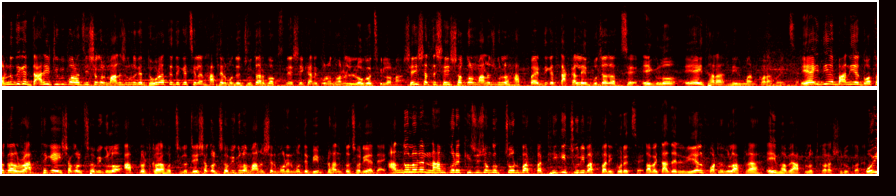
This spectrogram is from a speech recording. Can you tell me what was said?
অন্যদিকে দাড়ি টুপি পরা যে সকল মানুষগুলোকে দৌড়াতে দেখেছিলেন, হাতের মধ্যে জুতার বক্স নিয়ে, সেখানে কোনো ধরনের লোগো ছিল না। সেই সাথে সেই সকল মানুষগুলোর হাত পায়ের দিকে তাকালেই বোঝা যাচ্ছে, এইগুলো এআই দ্বারা নির্মাণ করা হয়েছে। এআই দিয়ে বানিয়ে গতকাল রাত থেকে এই সকল ছবিগুলো আপলোড করা হচ্ছিল। যে সকল ছবিগুলো মানুষের মনের মধ্যে বিভ্রান্ত ছড়িয়ে দেয়। আন্দোলনের নাম করে কিছু সংখ্যক চোর বাটপা ঠিকই চুরি বাটপারি করেছে। তবে তাদের রিয়েল ফটোগুলো আপনারা এইভাবে আপলোড করা শুরু করে ওই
